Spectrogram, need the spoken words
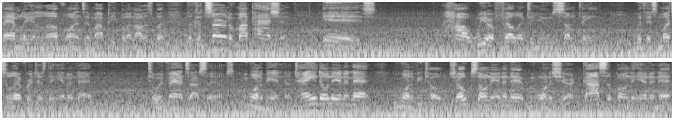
family and loved ones and my people and all this, but the concern of my passion is how we are failing to use something with as much leverage as the internet to advance ourselves. We want to be entertained on the internet. We want to be told jokes on the internet. We want to share gossip on the internet.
